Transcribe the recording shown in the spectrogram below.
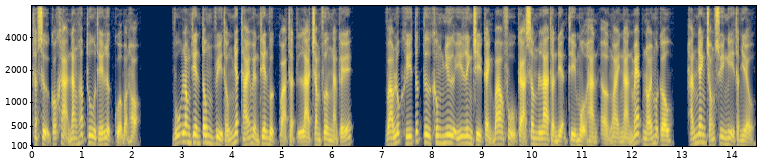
thật sự có khả năng hấp thu thế lực của bọn họ. Vũ Long Thiên Tông vì thống nhất Thái huyền thiên vực quả thật là trăm phương ngàn kế. Vào lúc khí tức tư không như ý linh chỉ cảnh bao phủ cả sâm la thần điện thì mộ hàn ở ngoài ngàn mét nói một câu, hắn nhanh chóng suy nghĩ thật nhiều,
